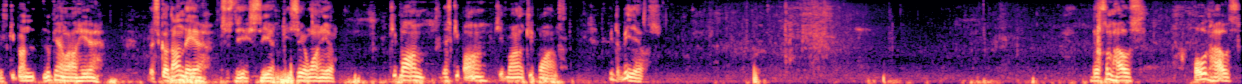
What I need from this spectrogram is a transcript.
Let's keep on looking around here. Let's go down there. Just see, see it. You see one here. Keep on. Let's keep on. Keep on. Keep on. With the videos. There's some house, old house,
